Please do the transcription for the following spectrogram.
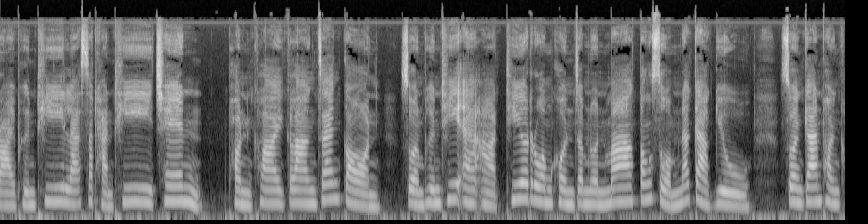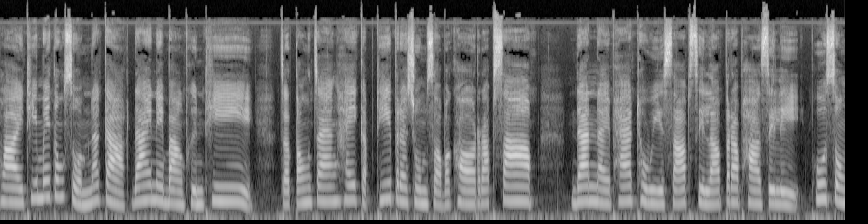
รายพื้นที่และสถานที่ เช่น ผ่อนคลายกลางแจ้งก่อน ส่วนพื้นที่แออัดที่รวมคนจำนวนมากต้องสวมหน้ากากอยู่ ส่วนการผ่อนคลายที่ไม่ต้องสวมหน้ากากได้ในบางพื้นที่ จะต้องแจ้งให้กับที่ประชุมสบครับทราบ ด้านนายแพทย์ทวีทรัพย์ศิลประภาสิริ ผู้ทรง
